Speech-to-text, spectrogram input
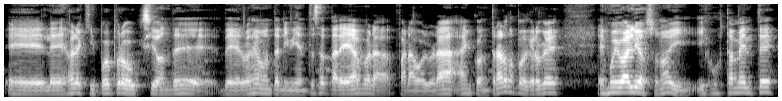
Eh, le dejo al equipo de producción de, de Héroes de Mantenimiento esa tarea para, para volver a, encontrarnos, porque creo que es muy valioso, ¿no? Y, justamente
